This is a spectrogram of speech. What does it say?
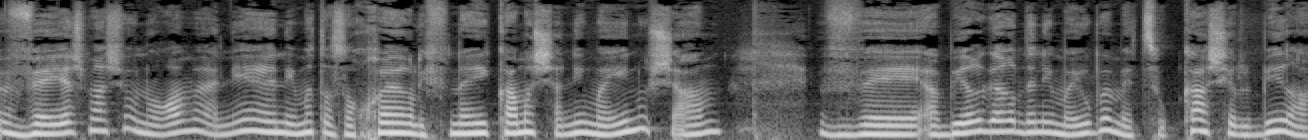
ויש משהו נורא מעניין, אם אתה זוכר, לפני כמה שנים היינו שם, והביר גרדנים היו במצוקה של בירה,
